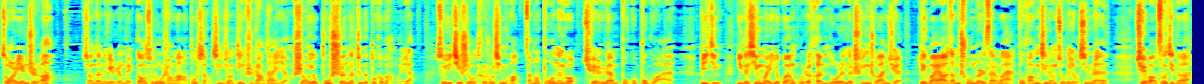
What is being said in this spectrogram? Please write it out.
总而言之啊，江南呢也认为高速路上啊不小心就像定时炸弹一样，稍有不慎呢真的不可挽回呀。所以，即使有特殊情况，咱们不能够全然不顾不管。毕竟，你的行为也关乎着很多人的行车安全。另外啊，咱们出门在外，不妨尽量做个有心人，确保自己呢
